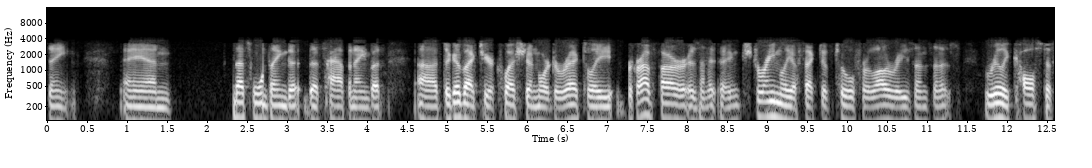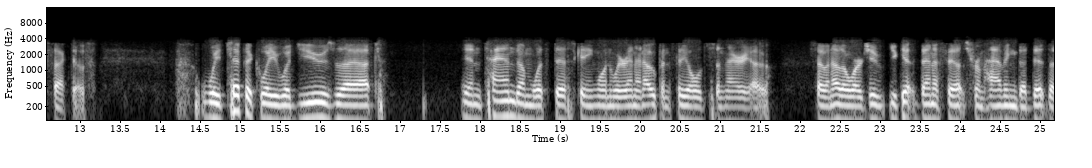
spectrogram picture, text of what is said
seeing, and that's one thing that that's happening. But uh, to go back to your question more directly, prescribed fire is an, an extremely effective tool for a lot of reasons, and it's really cost effective. We typically would use that in tandem with disking when we're in an open field scenario. So in other words, you, you get benefits from having the the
